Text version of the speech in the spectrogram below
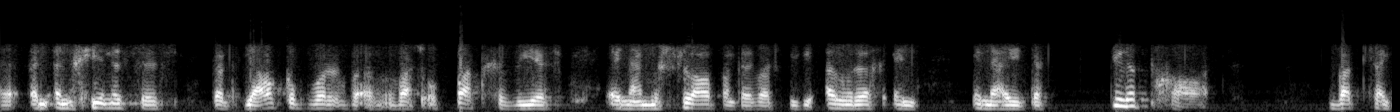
uh, in in Genesis dat Jakob was op pad gewees en hy moes slaap want hy was bietjie ourig en en hy het 'n klip gehad wat sy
